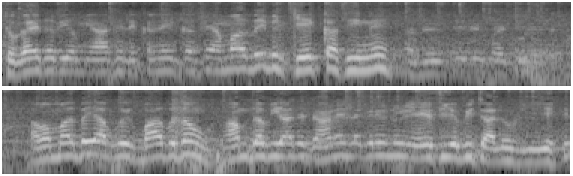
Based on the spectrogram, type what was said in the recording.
تو گئے تبھی ہم یہاں سے نکلنے کرتے ہیں۔ ہمارے بھائی پھر کیک کا سین ہے۔ اب ہمارے بھائی آپ کو ایک بات بتاؤں۔ ہم جب یہاں سے جانے لگ رہے ہیں اے سی ابھی چالو کی ہے۔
